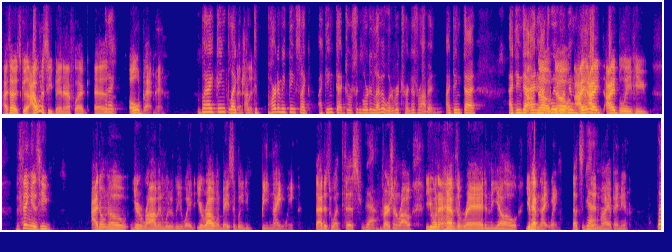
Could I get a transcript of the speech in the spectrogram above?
I thought it was good. I want to see Ben Affleck as I- old Batman. But I think like uh, the part of me thinks like I think that Joseph Gordon-Levitt would have returned as Robin. I think that I think that no, no, Hathaway would have no. been I, I, I believe he. The thing is, he. I don't know. Your Robin would be way. Your Robin would basically be Nightwing. That is what this yeah. version of Robin. You wouldn't have the red and the yellow. You'd have Nightwing. That's Yeah. in my opinion. But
